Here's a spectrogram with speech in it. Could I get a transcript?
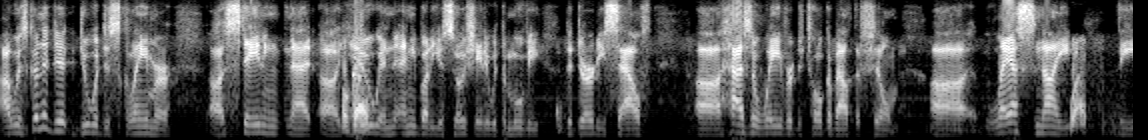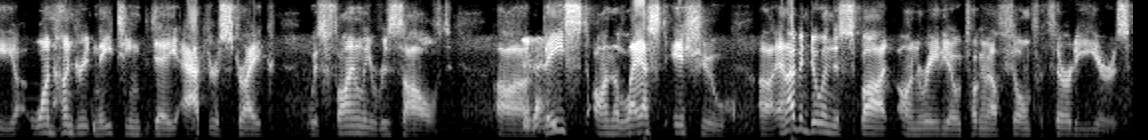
I was going to do a disclaimer uh, stating that uh, okay. you and anybody associated with the movie The Dirty South uh, has a waiver to talk about the film. Uh, last night, right. the 118 day actors strike was finally resolved uh, based on the last issue. Uh, and I've been doing this spot on radio talking about film for 30 years.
